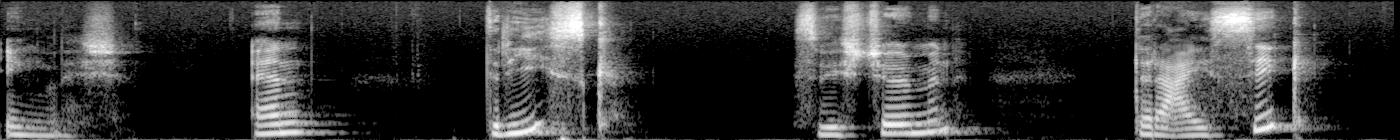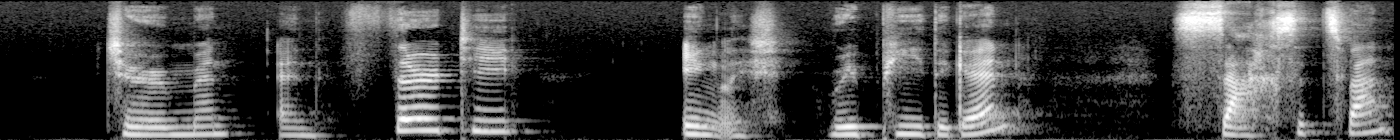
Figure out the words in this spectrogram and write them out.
English. And 30 Swiss German 30 German and 30 English. Repeat again. 26 27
